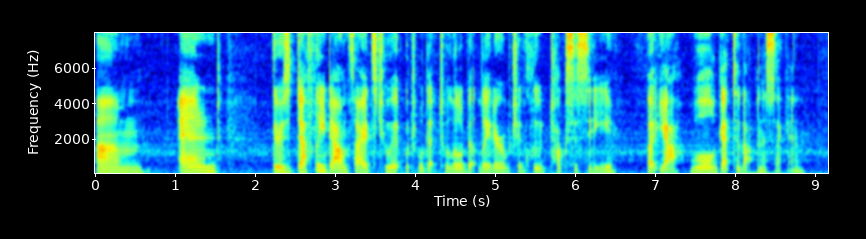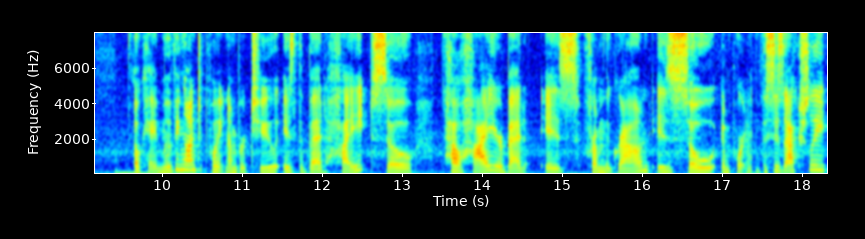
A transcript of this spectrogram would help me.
Um, and there's definitely downsides to it, which we'll get to a little bit later, which include toxicity. But yeah, we'll get to that in a second. Okay, moving on to point number two is the bed height. So, how high your bed is from the ground is so important. This is actually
